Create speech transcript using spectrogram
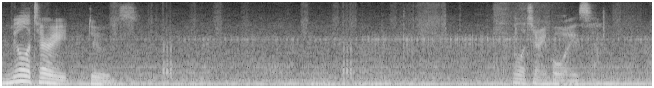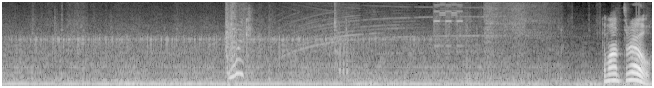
military dudes. Military boys. Yoink. Come on through.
